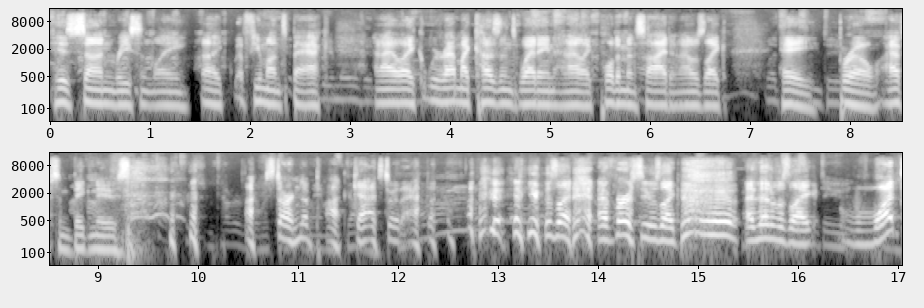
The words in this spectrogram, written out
his son recently, like a few months back, and I like we were at my cousin's wedding, and I like pulled him inside, and I was like, "Hey, bro, I have some big news." I'm starting a podcast with Adam. and he was like, at first he was like, and then it was like, what?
